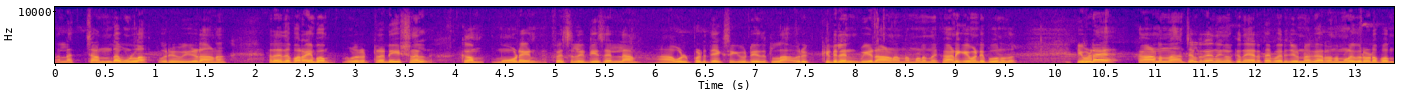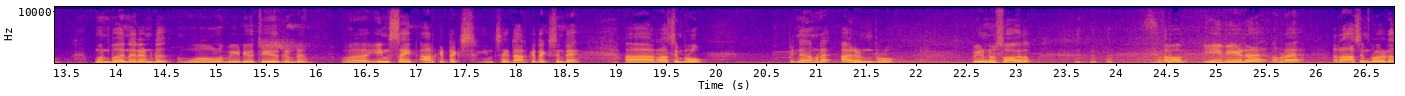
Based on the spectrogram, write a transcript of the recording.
നല്ല ചന്തമുള്ള ഒരു വീടാണ്. അതായത് പറയുമ്പം ഒരു ട്രഡീഷണൽ കം മോഡേൺ ഫെസിലിറ്റീസ് എല്ലാം ഉൾപ്പെടുത്തി എക്സിക്യൂട്ട് ചെയ്തിട്ടുള്ള ഒരു കിടിലൻ വീടാണ് നമ്മളിന്ന് കാണിക്കാൻ വേണ്ടി പോകുന്നത്. ഇവിടെ കാണുന്ന ചിലരെ നിങ്ങൾക്ക് നേരത്തെ പരിചയമുണ്ട്. കാരണം നമ്മൾ ഇവരോടൊപ്പം മുൻപ് തന്നെ രണ്ട് മൂന്നോളം വീഡിയോ ചെയ്തിട്ടുണ്ട്. ഇൻസൈറ്റ് ആർക്കിടെക്ട്സ് ഇൻസൈറ്റ് ആർക്കിടെക്ട്സിന്റെ റാസിം ബ്രോ പിന്നെ നമ്മുടെ അരുൺ ബ്രോ. വീണ്ടും സ്വാഗതം. അപ്പം ഈ വീട് നമ്മുടെ റാസിം ബ്രോയുടെ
